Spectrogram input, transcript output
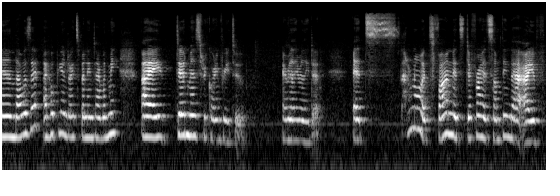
And that was it. I hope you enjoyed spending time with me. I did miss recording for YouTube. I really, really did. It's, I don't know, it's fun, it's different, it's something that I've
